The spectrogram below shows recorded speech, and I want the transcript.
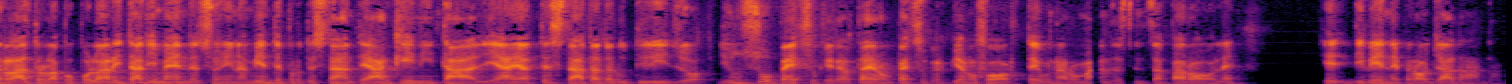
Tra l'altro la popolarità di Mendelssohn in ambiente protestante anche in Italia è attestata dall'utilizzo di un suo pezzo che in realtà era un pezzo per pianoforte, una romanza senza parole, che divenne però già da, da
